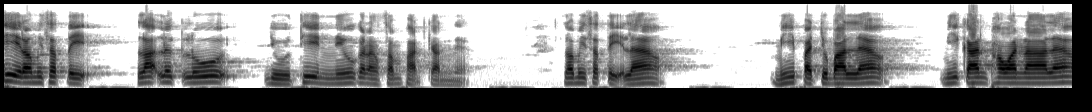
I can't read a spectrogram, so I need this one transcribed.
ที่เรามีสติ ละลึกรู้อยู่ที่นิ้วกำลังสัมผัสกันเนี่ย เรามีสติแล้ว มีปัจจุบันแล้ว มีการภาวนาแล้ว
